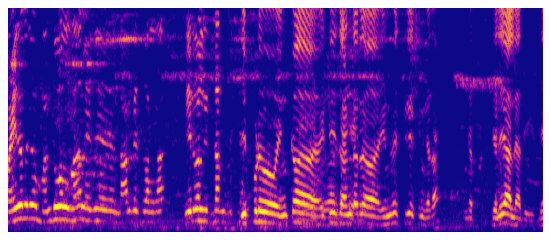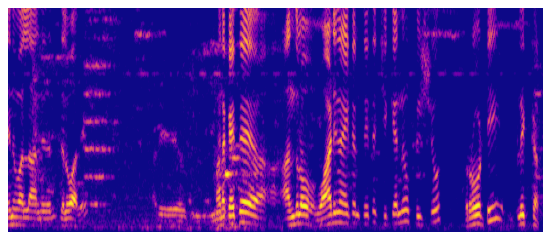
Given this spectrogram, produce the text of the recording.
ఫైనల్గా మందు వలన లేదా నాన్ వెజ్ వలన ఇప్పుడు ఇంకా ఇట్ ఈస్ అండర్ ఇన్వెస్టిగేషన్ కదా. ఇంకా తెలియాలి అది దేనివల్ల అనేది తెలియాలి అది మనకైతే అందులో వాడిన ఐటమ్స్ అయితే చికెన్ ఫిష్ రోటీ లిక్కర్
